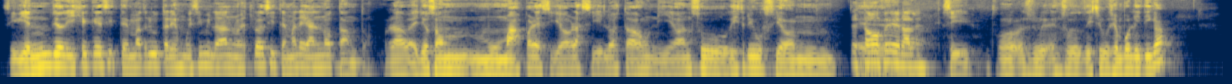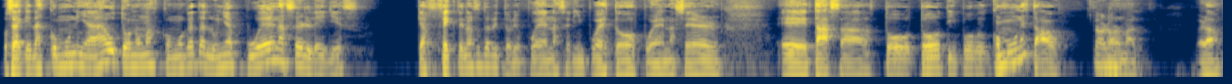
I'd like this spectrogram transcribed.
Si bien yo dije que el sistema tributario es muy similar al nuestro, el sistema legal no tanto, ¿verdad? Ellos son más parecidos a Brasil o Estados Unidos en su distribución. Estados eh, federales. Sí, en su distribución política. O sea que las comunidades autónomas como Cataluña pueden hacer leyes que afecten a su territorio. Pueden hacer impuestos, pueden hacer eh, tasas, todo, todo tipo, como un Estado Claro. normal. ¿verdad?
